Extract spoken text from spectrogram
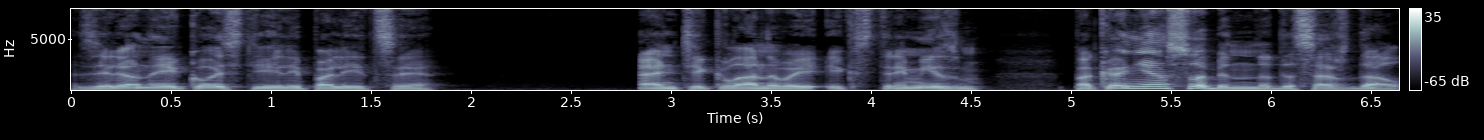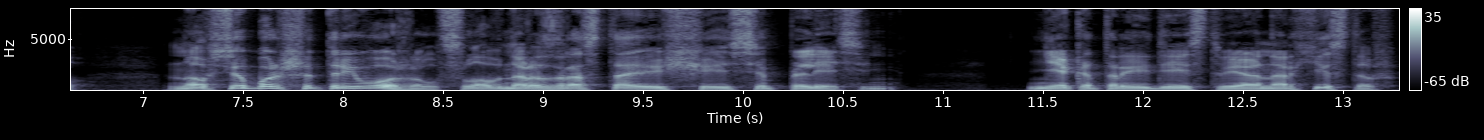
Зеленые кости или полиция. Антиклановый экстремизм пока не особенно досаждал, но все больше тревожил, словно разрастающаяся плесень. Некоторые действия анархистов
